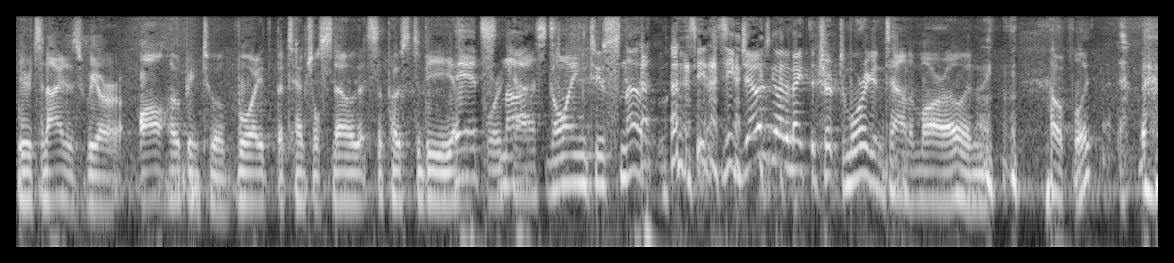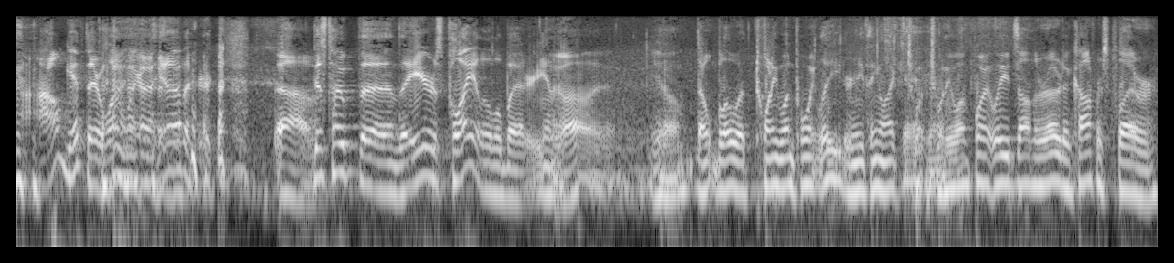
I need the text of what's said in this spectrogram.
here tonight as we are all hoping to avoid the potential snow that's supposed to be It's not going to snow. see, see, Joe's going to make the trip to Morgantown tomorrow, and hopefully, I'll get there one way or the other. Um, Just hope the the ears play a little better. You know, you know, don't blow a twenty-one point lead or anything like that. 21 point leads on the road in conference play are,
